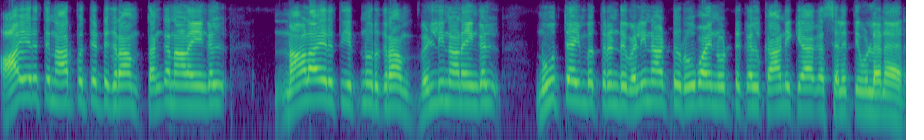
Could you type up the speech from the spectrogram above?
ஆயிரத்தி நாற்பத்தெட்டு கிராம் தங்க நாணயங்கள் நாலாயிரத்தி எட்நூறு கிராம் வெள்ளி நாணயங்கள் நூற்றி ஐம்பத்தி ரெண்டு வெளிநாட்டு ரூபாய் நோட்டுகள் காணிக்கையாக செலுத்தியுள்ளனர்.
